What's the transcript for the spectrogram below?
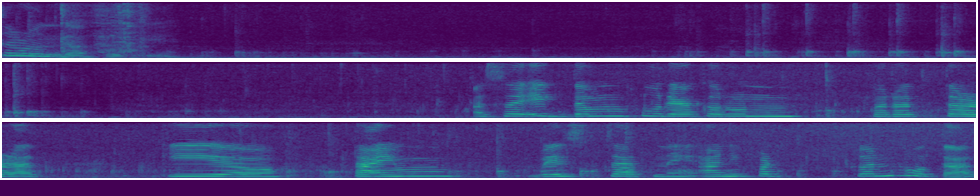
तळून दाखवते. असं एकदम पुऱ्या करून परत तळात की टाईम वेस्ट जात नाही आणि पटकन होतात.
